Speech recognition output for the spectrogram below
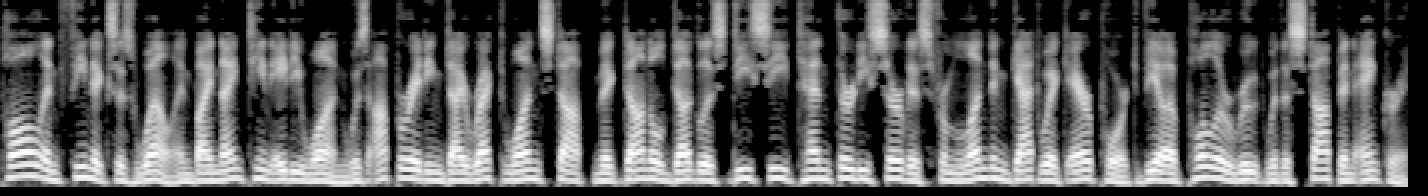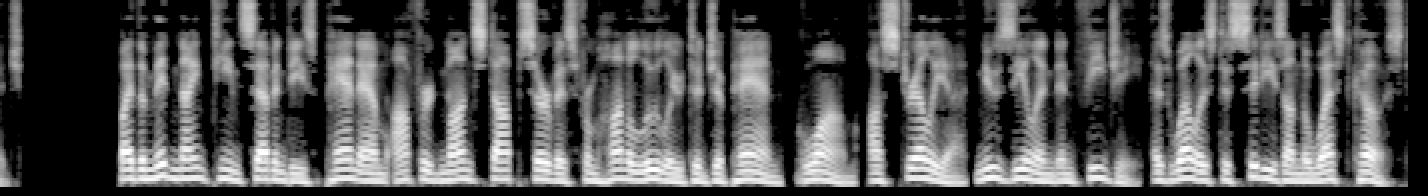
Paul and Phoenix as well and by 1981 was operating direct one-stop McDonnell Douglas DC 1030 service from London Gatwick Airport via a polar route with a stop in Anchorage. By the mid-1970s Pan Am offered non-stop service from Honolulu to Japan, Guam, Australia, New Zealand and Fiji, as well as to cities on the west coast.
